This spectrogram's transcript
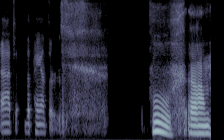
at the Panthers. Ooh, um,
